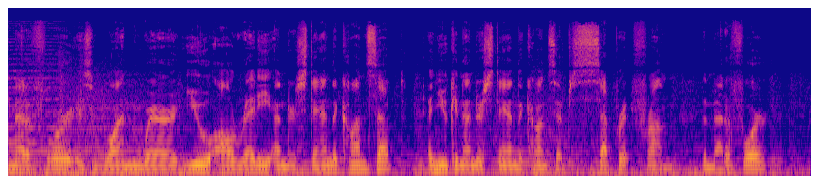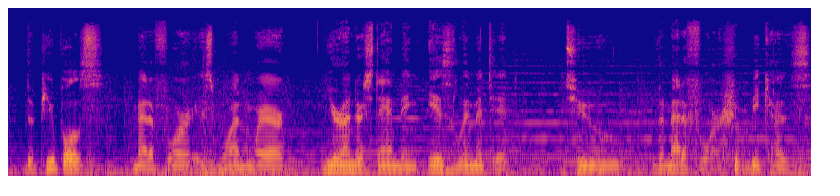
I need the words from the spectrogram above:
metaphor is one where you already understand the concept and you can understand the concept separate from the metaphor. The pupil's metaphor is one where your understanding is limited to the metaphor because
